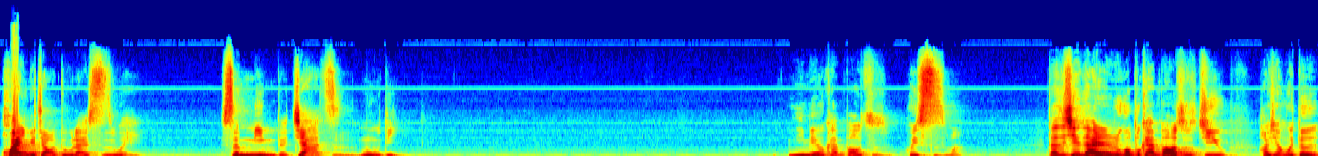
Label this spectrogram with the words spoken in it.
换一个角度来思维生命的价值目的。你没有看报纸会死吗？但是现在人如果不看报纸，几乎好像会得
